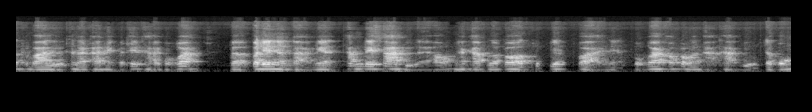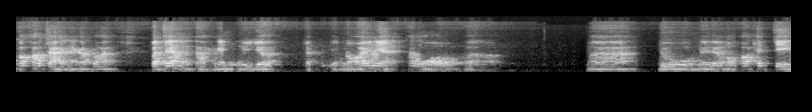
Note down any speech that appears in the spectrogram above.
รัฐบาลหรือธนาคารแห่งประเทศไทยผมว่า ประเด็นต่างๆเนี่ยท่านได้ทราบอยู่แล้วนะครับ แล้วก็ทุกฝ่ายเนี่ยผมว่าเขากำลังหาทางอยู่ แต่ผมก็เข้าใจนะครับว่าปัจจัยต่างๆเนี่ยมันมีเยอะแต่อย่างน้อยเนี่ยถ้าเราเอ่อมาดูในเรื่องของข้อเท็จจริง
